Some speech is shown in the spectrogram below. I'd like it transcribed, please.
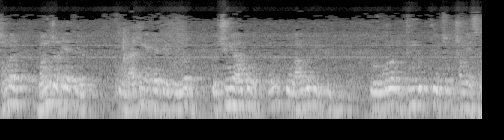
정말 먼저 해야 될, 또 나중에 해야 되고 이런 그 중요하고 그 완급이 있거든요. 그 그런 등급도 좀 정해서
